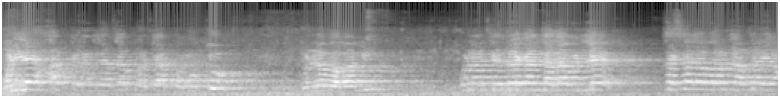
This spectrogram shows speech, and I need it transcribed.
म्हणले हात करंजाचा प्रचार प्रमुख तू. म्हणलं बाबा मी. पुन्हा चंद्रकांत दादा म्हणले कशाला वर जाता या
